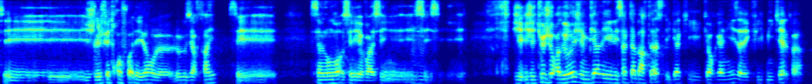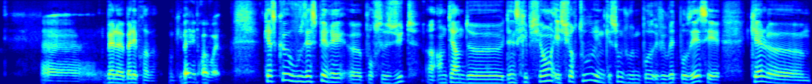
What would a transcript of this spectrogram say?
c'est, je l'ai fait trois fois d'ailleurs, le, le Lozère Trail. C'est, c'est un endroit, c'est, voilà, c'est, mhm. j'ai toujours adoré. J'aime bien les, les Salta Bartas, les gars qui, qui organisent avec Philippe Miquel. Enfin. Belle, belle épreuve. Belle épreuve, ouais. Qu'est-ce que vous espérez euh, pour ce ZUT en termes de d'inscription? Et surtout une question que je voulais, je voulais te poser, c'est quelle euh,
